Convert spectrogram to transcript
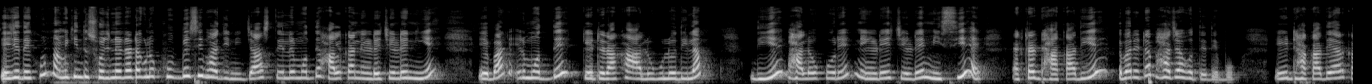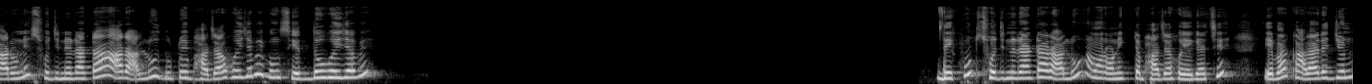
এই যে দেখুন, আমি কিন্তু সজনে ডাঁটাগুলো খুব বেশি ভাজিনি জাস্ট তেলের মধ্যে হালকা নেড়ে চেড়ে নিয়ে এবার এর মধ্যে কেটে রাখা আলুগুলো দিলাম, দিয়ে ভালো করে নেড়ে চেড়ে মিশিয়ে একটা ঢাকা দিয়ে এবার এটা ভাজা হতে দেব। এই ঢাকা দেওয়ার কারণে সজনে ডাঁটা আর আলু দুটোই ভাজাও হয়ে যাবে এবং সেদ্ধও হয়ে যাবে। দেখুন, সজনে ডাঁটা আর আলু আমার অনেকটা ভাজা হয়ে গেছে। এবার কালারের জন্য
